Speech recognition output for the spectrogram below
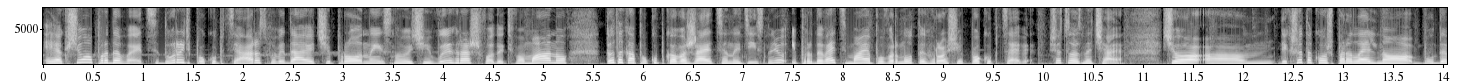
І якщо продавець дурить покупця, розповідаючи про неіснуючий виграш, вводить в оману, то така покупка вважається недійсною, і продавець має повернути гроші покупцеві. Що це означає? Що ем, якщо також паралельно буде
